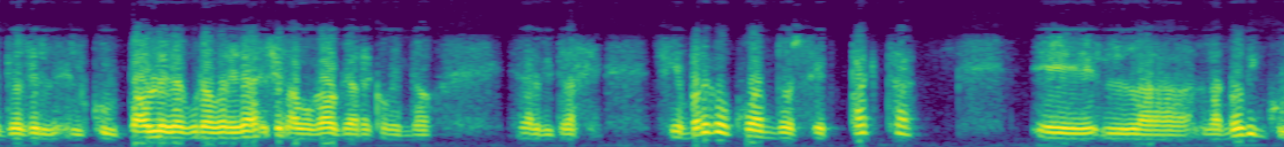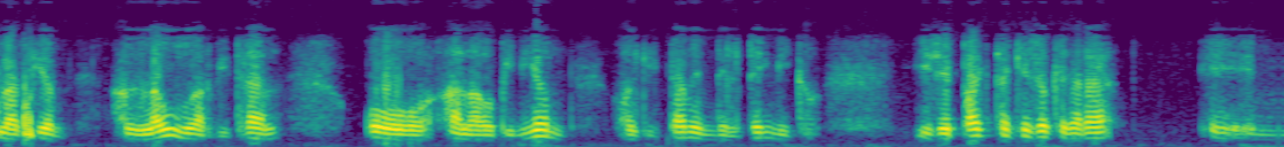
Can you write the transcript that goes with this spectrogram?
entonces el, culpable de alguna manera es el abogado que ha recomendado el arbitraje. Sin embargo, cuando se pacta eh, la, la no vinculación al laudo arbitral o a la opinión al dictamen del técnico y se pacta que eso quedará en,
